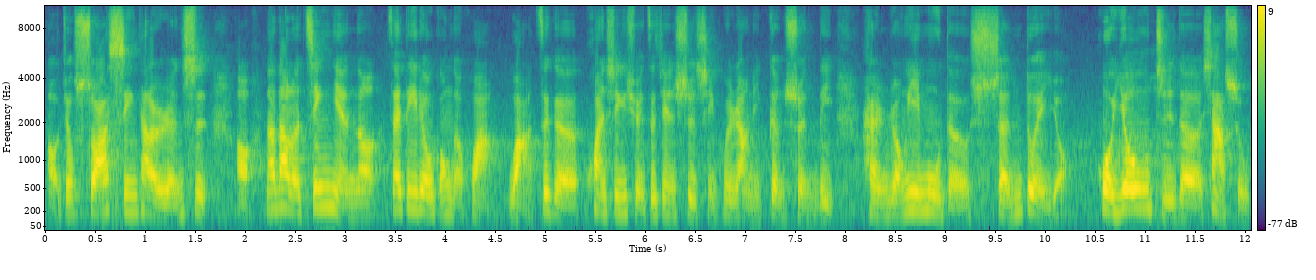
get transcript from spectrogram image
哦，就刷新他的人事哦。那到了今年呢，在第六宫的话，哇，这个换新血这件事情会让你更顺利，很容易募得神队友或优质的下属，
